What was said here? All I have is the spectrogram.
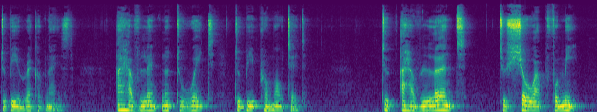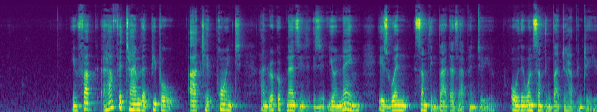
to be recognized. I have learned not to wait to be promoted. To, I have learned to show up for me. In fact, half the time that people at a point and recognizing your name is when something bad has happened to you or they want something bad to happen to you.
